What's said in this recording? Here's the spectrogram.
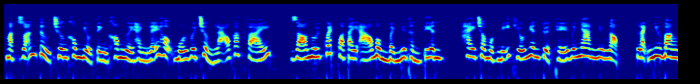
Mặt doãn tử trương không biểu tình không người hành lễ hậu bối với trưởng lão các phái, gió núi quét qua tay áo bồng bềnh như thần tiên, hay cho một mỹ thiếu niên tuyệt thế với nhan như ngọc, lạnh như băng,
